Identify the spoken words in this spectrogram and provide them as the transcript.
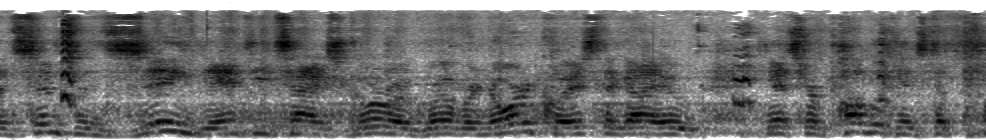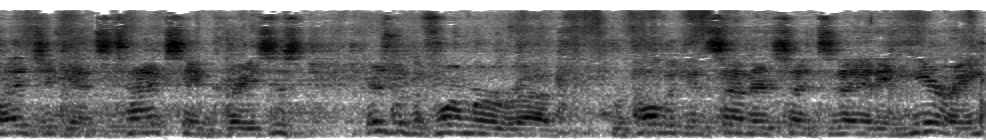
Howard Simpson zinged anti-tax guru Grover Norquist, the guy who gets Republicans to pledge against tax increases. Here's what the former uh, Republican senator said today at a hearing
